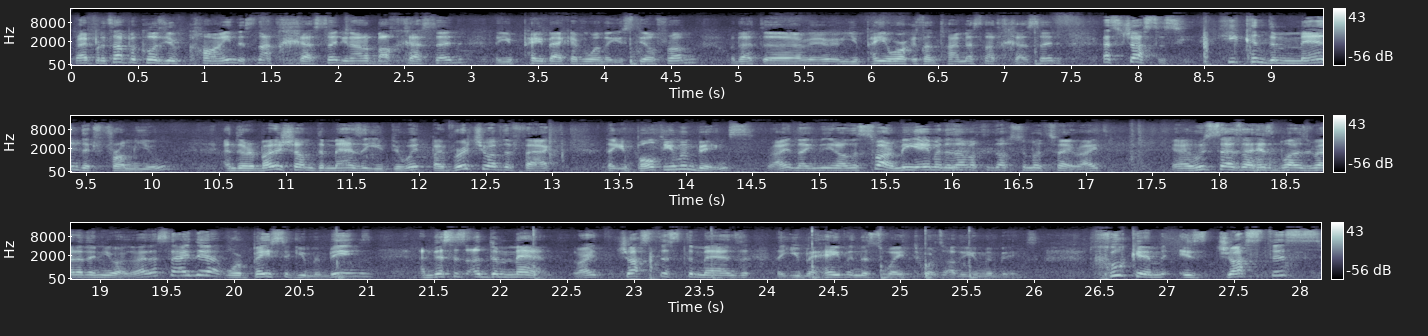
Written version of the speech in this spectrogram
right? But it's not because you're kind. It's not chesed. You're not about chesed that you pay back everyone that you steal from, or that uh, you pay your workers on time. That's not chesed. That's justice. He, he can demand it from you, and the Rebbe Shalom demands that you do it by virtue of the fact that you're both human beings, right? Like you know the svar, me right? You know, who says that his blood is redder than yours? Right? That's the idea. We're basic human beings and this is a demand, right? Justice demands that you behave in this way towards other human beings. Chukim is justice,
